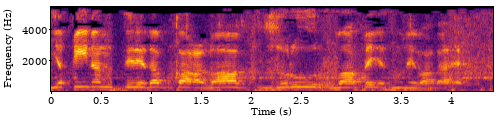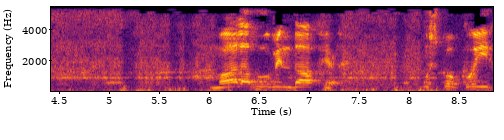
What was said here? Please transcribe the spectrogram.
یقیناً تیرے رب کا عذاب ضرور واقع ہونے والا ہے۔ مالہ من دافع، اس کو کوئی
